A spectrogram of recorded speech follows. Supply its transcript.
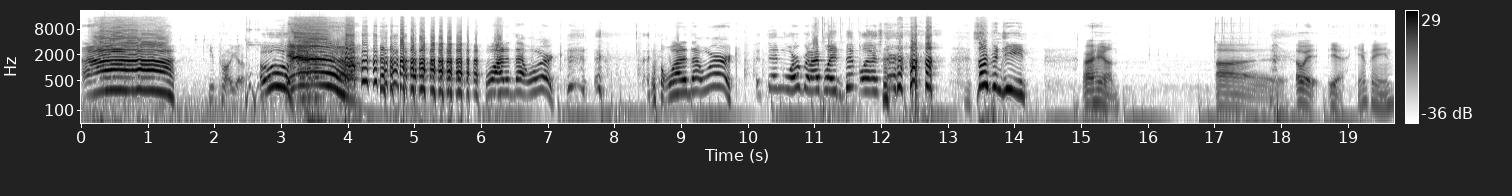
Ah! You probably gotta. Oh! Yeah! Why did that work? Why did that work? It didn't work when I played Bit Blaster! Serpentine! Alright, hang on. Uh, oh wait, yeah, campaign.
